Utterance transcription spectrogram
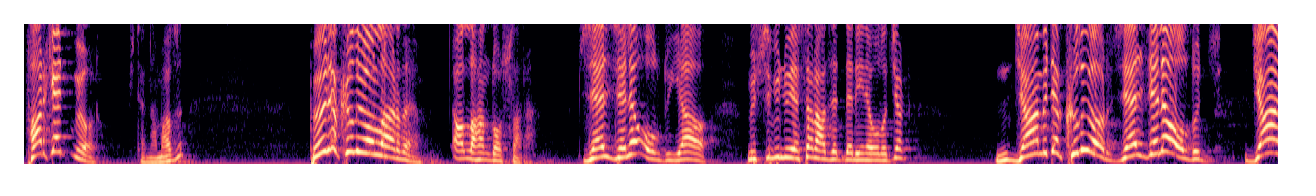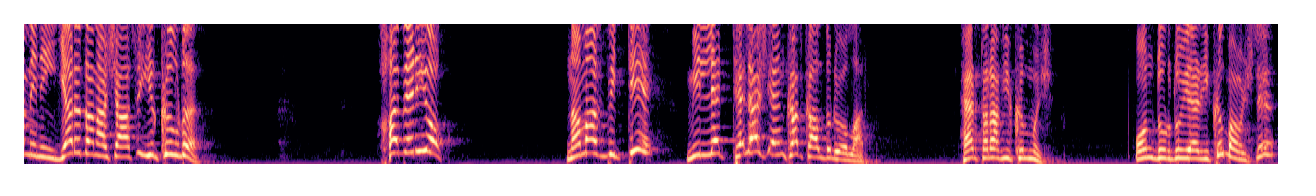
Fark etmiyor. İşte namazı. Böyle kılıyorlardı Allah'ın dostları. Zelzele oldu ya. Müslim Üyeser Hazretleri yine olacak. Camide kılıyor. Zelzele oldu. Caminin yarıdan aşağısı yıkıldı. Haberi yok. Namaz bitti. Millet telaş enkaz kaldırıyorlar. Her taraf yıkılmış. Onun durduğu yer yıkılmamıştı.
